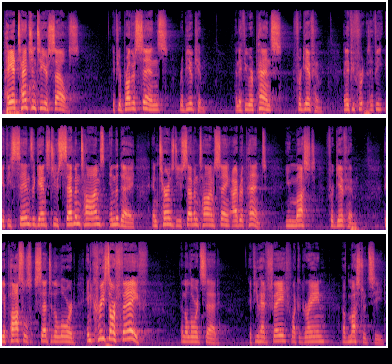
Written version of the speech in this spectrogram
Pay attention to yourselves. If your brother sins, rebuke him. And if he repents, forgive him. And if he, if, he, if he sins against you seven times in the day and turns to you seven times saying, I repent, you must forgive him. The apostles said to the Lord, Increase our faith. And the Lord said, If you had faith like a grain of mustard seed,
